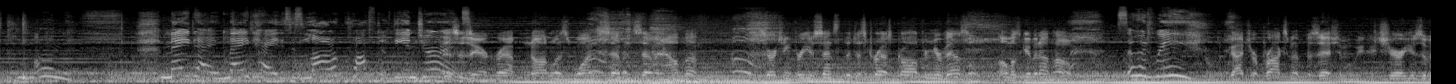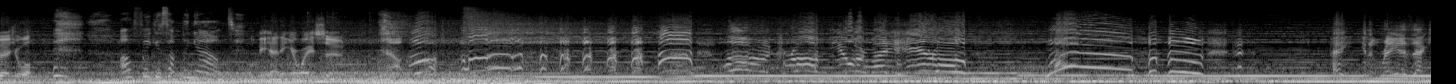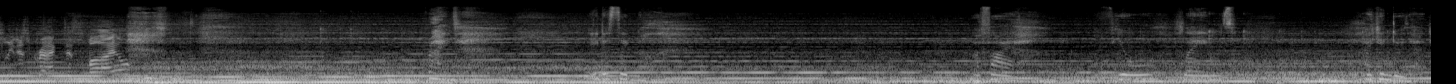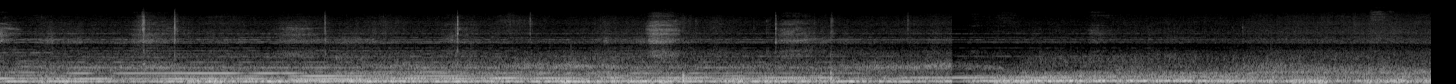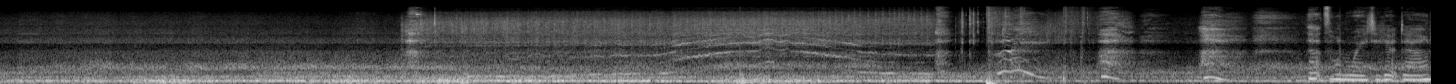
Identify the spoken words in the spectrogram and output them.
Come on, come on. Mayday! Mayday! This is Lara Croft of the Endurance. This is aircraft Nautilus 177 Alpha. Oh. Searching for you since the distress call from your vessel. Almost given up hope. So had we. We've got your approximate position, but we could sure use a visual. I'll figure something out. We'll be heading your way soon. Out. Fire. Fuel, flames. I can do that. One way to get down.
